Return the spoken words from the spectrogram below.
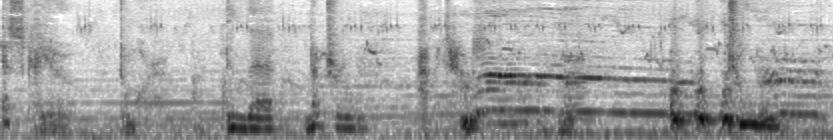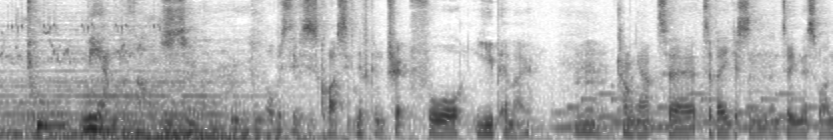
SKO tomorrow in their natural habitat. Neanderthals. Obviously, this is quite a significant trip for you, Pimo, coming out to, to Vegas and, and doing this one.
